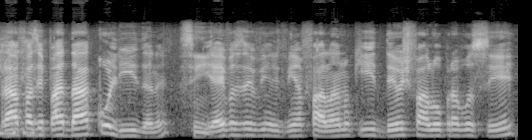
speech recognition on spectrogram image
para fazer parte da acolhida, né? Sim, E aí você vinha, falando que Deus falou para você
